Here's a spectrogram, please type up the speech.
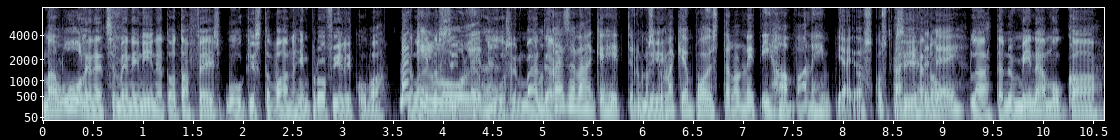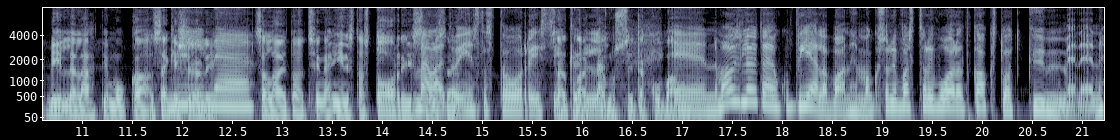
Mä luulin, että se meni niin, että ota Facebookista vanhin profiilikuva ja Mäkin laita luulin, sitten uusin. Mä mutta kai se vähän kehittynyt, koska Niin. mäkin olen poistellut niitä ihan vanhimpia joskus back siihen in on the day. lähtenyt minä mukaan, Ville lähti mukaan. Säkin Minä. Shirley, sä laitoit sinne Instastoriesiin. Mä laitoin sä, Instastoriesiin sä et kyllä. laittanut sitä kuvaa. En. Mä voisin löytää jonkun vielä vanhemman, kun se oli vasta se oli vuodelta 2010.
